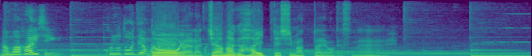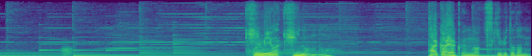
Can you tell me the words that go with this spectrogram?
生配信？この当時はまだどうやら邪魔が入ってしまったようですね。あ君は昨日の高谷君の付き人だね。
